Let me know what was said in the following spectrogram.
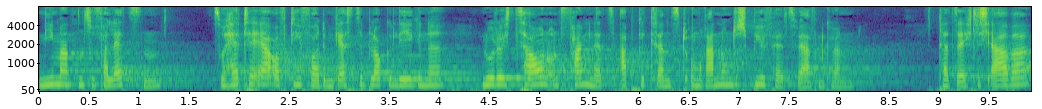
niemanden zu verletzen, so hätte er auf die vor dem Gästeblock gelegene, nur durch Zaun und Fangnetz abgegrenzte Umrandung des Spielfelds werfen können. Tatsächlich aber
